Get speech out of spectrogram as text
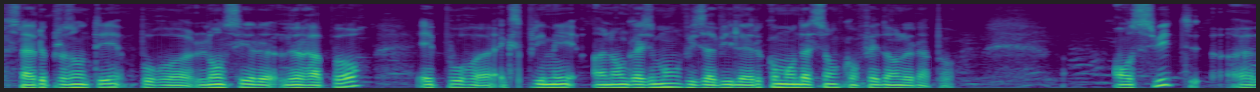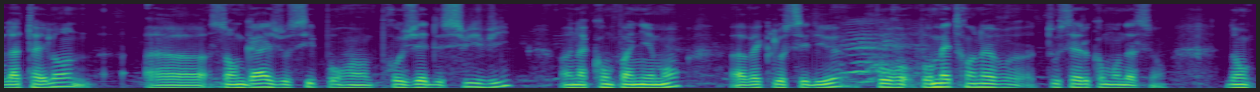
sera représenté pour euh, lancer le, rapport et pour euh, exprimer un engagement vis-à-vis -vis les recommandations qu'on fait dans le rapport. Ensuite, la Thaïlande s'engage aussi pour un projet de suivi, un accompagnement avec l'OCDE pour, pour mettre en œuvre toutes ces recommandations. Donc,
